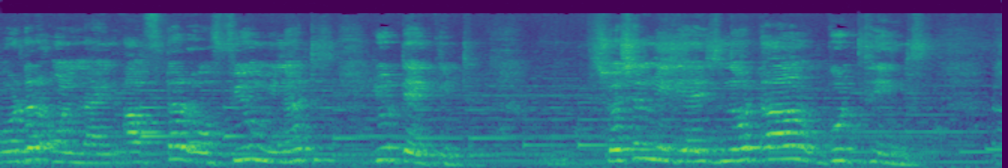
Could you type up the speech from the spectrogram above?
order online. After a few minutes you take it social media is not a good thing. Uh,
